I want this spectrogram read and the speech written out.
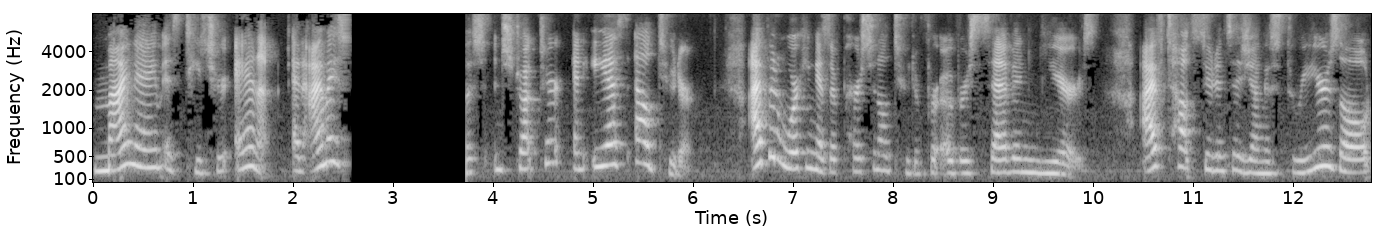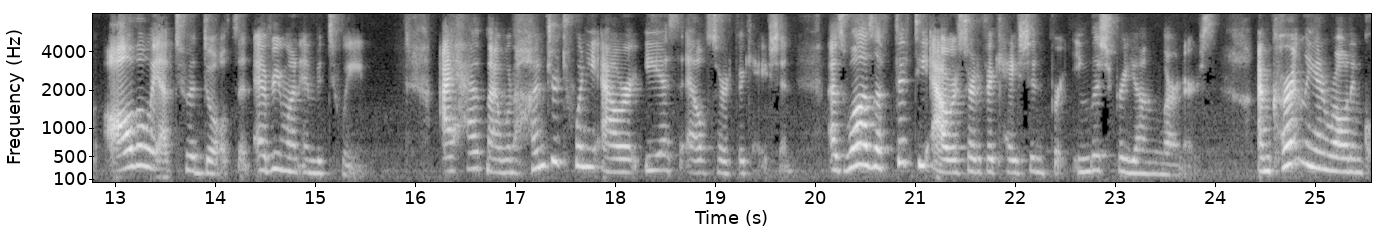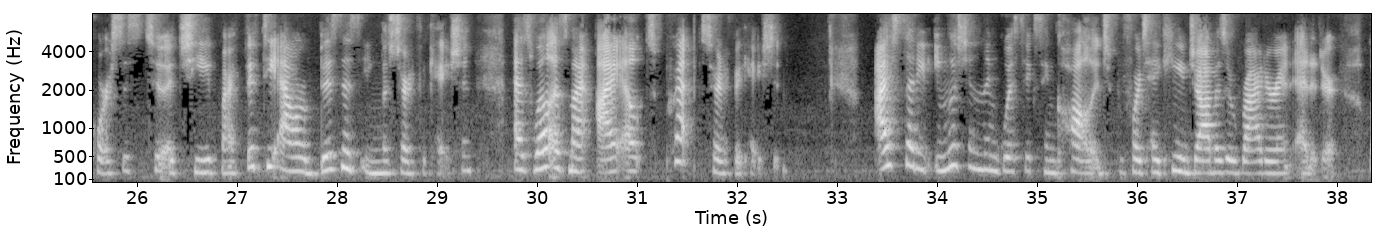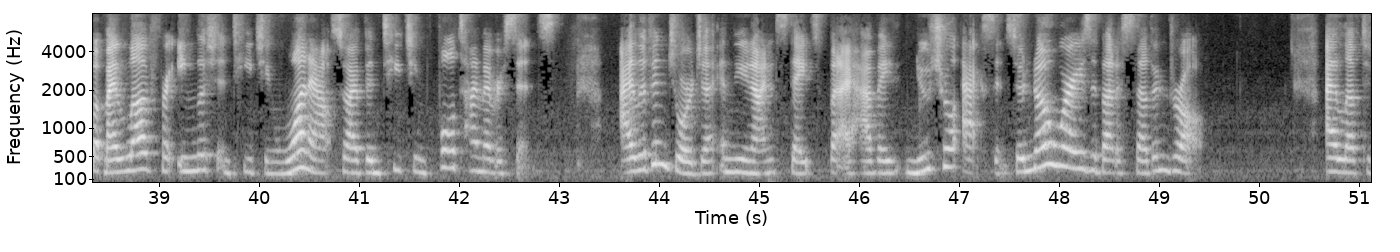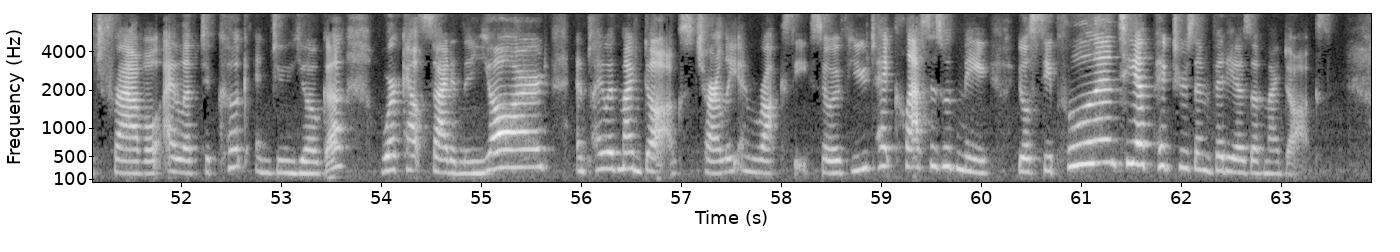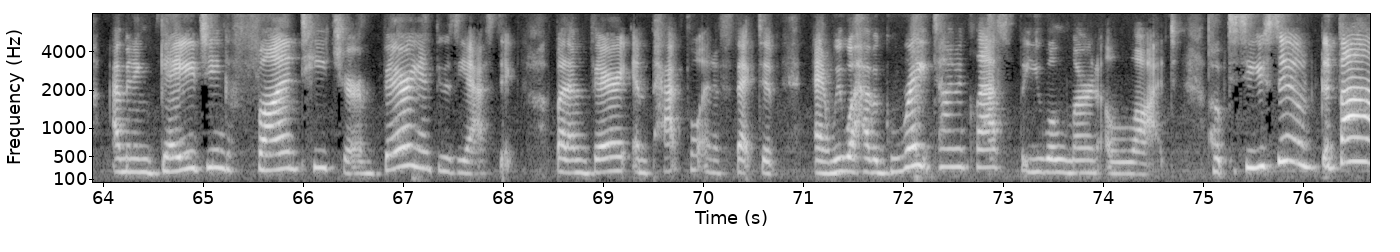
My name is Teacher Anna, and I'm a English instructor and ESL tutor. I've been working as a personal tutor for over seven years. I've taught students as young as three years old, all the way up to adults and everyone in between. I have my 120 hour ESL certification, as well as a 50 hour certification for English for Young Learners. I'm currently enrolled in courses to achieve my 50 hour business English certification, as well as my IELTS prep certification. I studied English and linguistics in college before taking a job as a writer and editor, but my love for English and teaching won out, so I've been teaching full time ever since. I live in Georgia in the United States, but I have a neutral accent, so no worries about a southern drawl. I love to travel. I love to cook and do yoga, work outside in the yard, and play with my dogs, Charlie and Roxy. So if you take classes with me, you'll see plenty of pictures and videos of my dogs. I'm an engaging, fun teacher, very enthusiastic, but I'm very impactful and effective. And we will have a great time in class, but you will learn a lot. Hope to see you soon. Goodbye.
